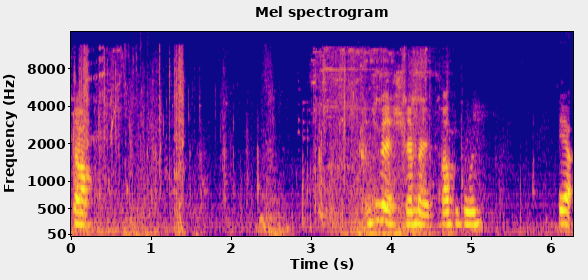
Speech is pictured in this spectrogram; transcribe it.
Da. Können wir schnell mal den Trafo holen? Ja.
